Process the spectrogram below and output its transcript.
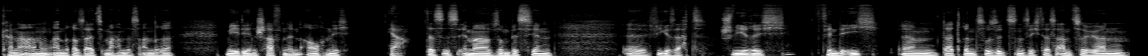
keine Ahnung. Andererseits machen das andere Medienschaffenden auch nicht. Ja, das ist immer so ein bisschen, äh, wie gesagt, schwierig, finde ich, ähm, da drin zu sitzen, sich das anzuhören.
